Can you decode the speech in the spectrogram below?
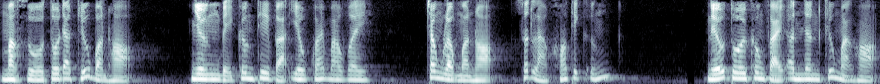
Mặc dù tôi đã cứu bọn họ, nhưng bị cương thi và yêu quái bao vây, trong lòng bọn họ rất là khó thích ứng. Nếu tôi không phải ân nhân cứu mạng họ,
